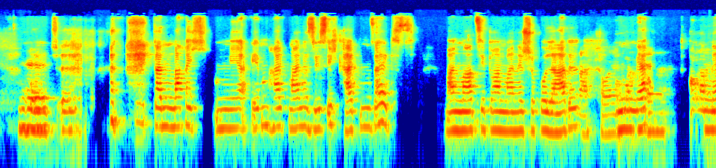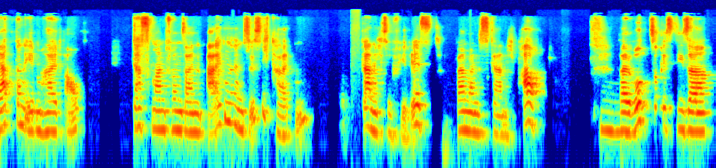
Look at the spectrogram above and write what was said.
Und äh, dann mache ich mir eben halt meine Süßigkeiten selbst. Mein Marzipan, meine Schokolade. Ach, und, man merkt, und man merkt dann eben halt auch, dass man von seinen eigenen Süßigkeiten gar nicht so viel isst, weil man es gar nicht braucht. Mhm. Weil ruckzuck ist dieser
